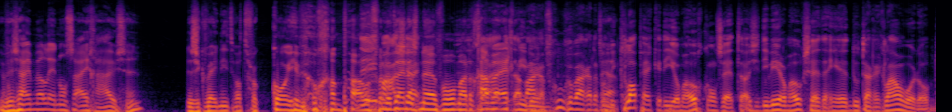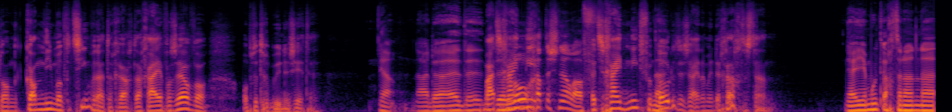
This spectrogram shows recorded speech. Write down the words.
we zijn wel in ons eigen huis, hè? Dus ik weet niet wat voor kooi je wil gaan bouwen Nee, van de Dennis jij- Neville, maar dat gaan we echt niet waren, doen. Vroeger waren er van Ja. die klaphekken die je omhoog kon zetten. Als je die weer omhoog zet en je doet daar reclameborden op, dan kan niemand het zien vanuit de gracht. Dan ga je vanzelf wel op de tribune zitten. Ja, nou, de, de, Maar het de niet- gaat er snel af. Het schijnt niet verboden te zijn om in de gracht te staan. Ja, je moet achter een eh,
